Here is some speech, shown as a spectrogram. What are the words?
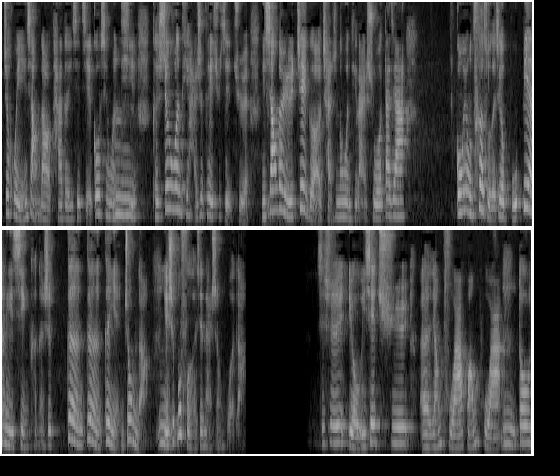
这会影响到它的一些结构性问题。可是这个问题还是可以去解决。你相对于这个产生的问题来说，大家公用厕所的这个不便利性可能是更更更严重的，也是不符合现代生活的。其实有一些区，呃，杨浦啊、黄浦啊，嗯，都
